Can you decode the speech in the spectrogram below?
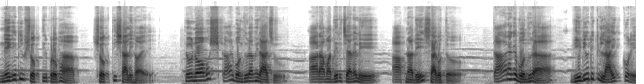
নেগেটিভ শক্তির প্রভাব শক্তিশালী হয়। তো নমস্কার বন্ধুরা, আমি রাজু, আর আমাদের চ্যানেলে আপনাদের স্বাগত। তার আগে বন্ধুরা, ভিডিওটি একটি লাইক করে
